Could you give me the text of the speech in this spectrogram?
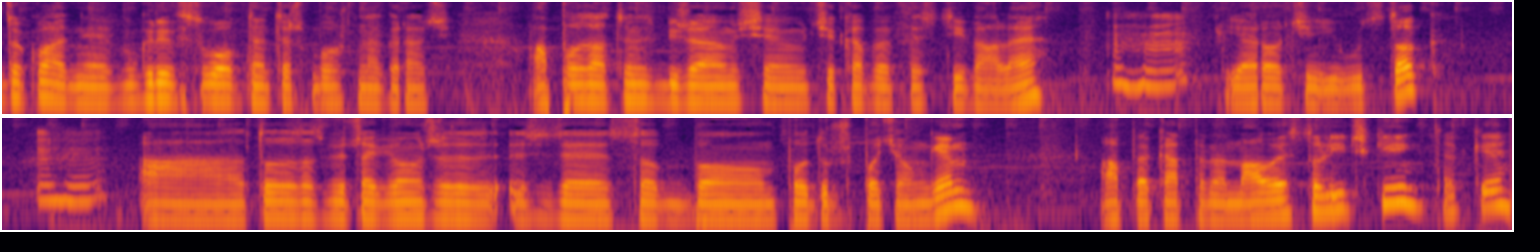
Dokładnie, w gry słowne też można grać. A poza tym zbliżają się ciekawe festiwale. Mhm. Jarocin i Woodstock. Mhm. A to zazwyczaj wiąże ze sobą podróż pociągiem. A PKP ma małe stoliczki takie.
